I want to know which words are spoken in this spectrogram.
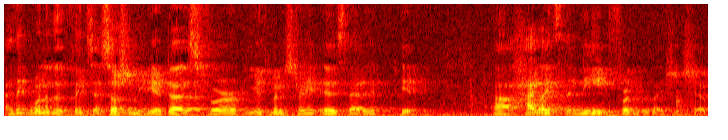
I think one of the things that social media does for youth ministry is that it, it uh, highlights the need for the relationship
